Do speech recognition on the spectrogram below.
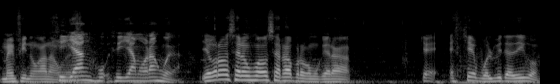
Memphis no gana Si hoy. ya, si ya Morán juega. Yo creo que será un juego cerrado, pero como que era. Que, es que vuelvo y te digo.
